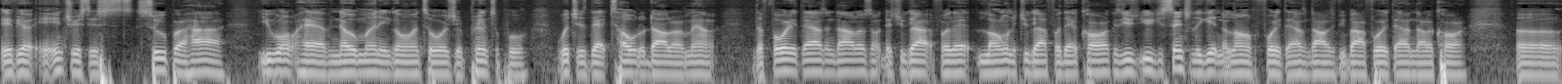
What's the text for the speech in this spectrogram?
if your interest is super high, you won't have no money going towards your principal, which is that total dollar amount. The forty thousand dollars that you got for that loan that you got for that car, because you you're essentially getting a loan for forty thousand dollars if you buy a forty thousand dollar car. Uh,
